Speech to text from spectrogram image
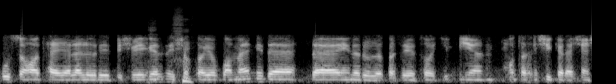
26 helyel előrébb is végezni, sokkal jobban menni, de, de én örülök azért, hogy ilyen mondhatni sikeresen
